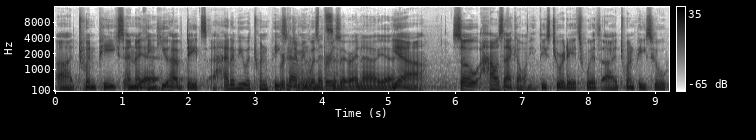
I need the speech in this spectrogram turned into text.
uh, Twin Peaks, and I think you have dates ahead of you with Twin Peaks We're and Jimmy in the Whispers. midst of it right now. Yeah. Yeah. So how's that going? These tour dates with uh, Twin Peaks, who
